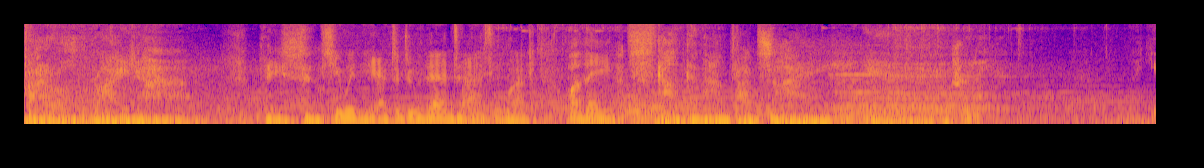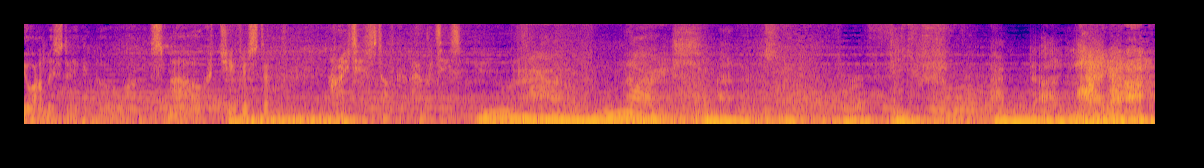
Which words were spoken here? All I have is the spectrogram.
Barrel Rider. They sent you in here to do their dirty work while they skulk about outside. Truly. You are mistaken, oh Smaug, chiefest and greatest of calamities. You have nice manners for a thief and a liar.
